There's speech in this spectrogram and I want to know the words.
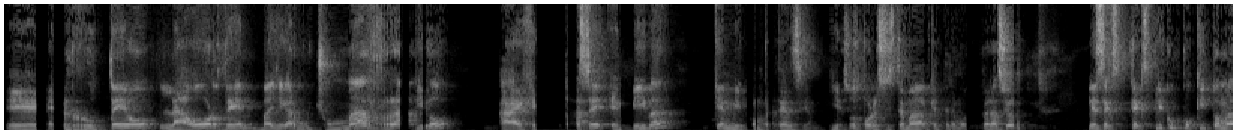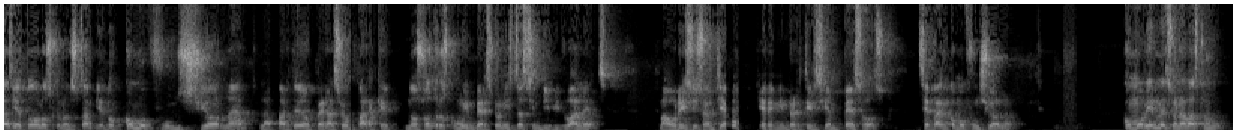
Eh, el ruteo, la orden va a llegar mucho más rápido a ejecutarse en Viva que en mi competencia. Y eso es por el sistema que tenemos de operación. Les te explico un poquito más y a todos los que nos están viendo cómo funciona la parte de operación para que nosotros como inversionistas individuales, Mauricio y Santiago que quieren invertir 100 pesos, sepan cómo funciona. Como bien mencionabas tú,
